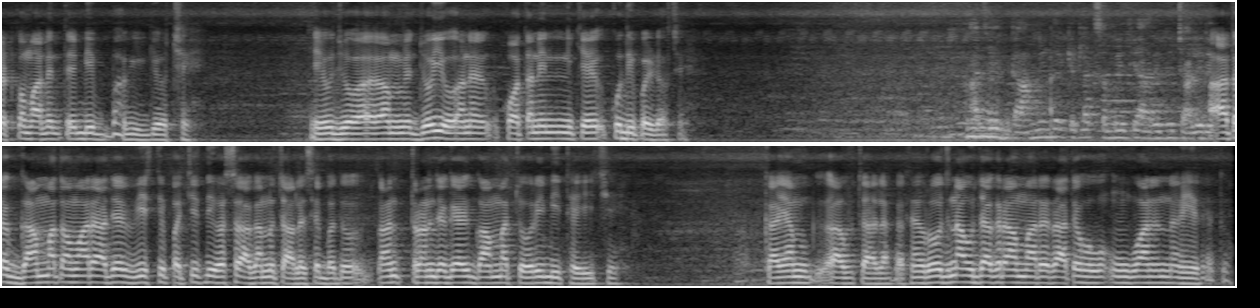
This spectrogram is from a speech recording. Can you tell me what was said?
ઝટકો મારીને તે બી ભાગી ગયો છે. એવું જોવા અમે જોયું અને કોતાની નીચે કૂદી પડ્યો છે આજે ગામની અંદર કેટલાક સમયથી આ તો ગામમાં તો અમારે આજે વીસથી પચીસ દિવસ આગળનું ચાલે છે બધું. અને ત્રણ જગ્યાએ ગામમાં ચોરી બી થઈ છે. કાયમ આવું ચાલ્યા કરશે રોજના ઉજાગરા અમારે રાતે ઊંઘવાનું નહીં રહેતું.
